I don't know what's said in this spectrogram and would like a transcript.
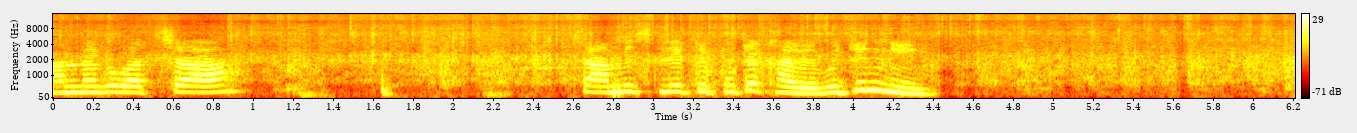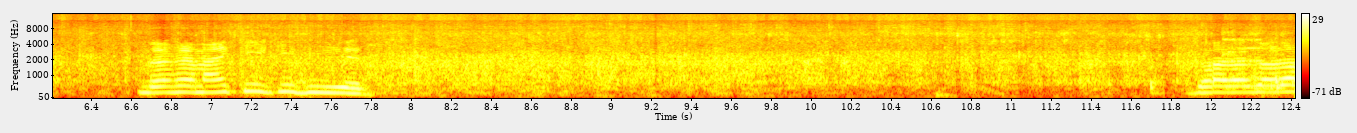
আর নাকি বাচ্চা চামি স্লেটে পুটে খাবে বুঝিনি দেখেন আর কি কি দিয়ে। যারা যারা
